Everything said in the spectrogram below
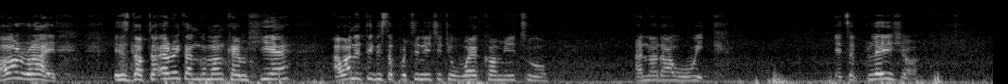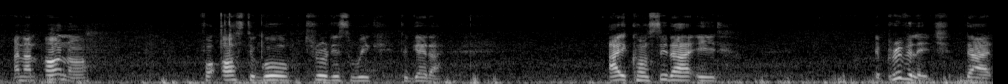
All right, it's Dr. Eric Tangumonkem here. I want to take this opportunity to welcome you to another week. It's a pleasure and an honor for us to go through this week together. I consider it a privilege that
